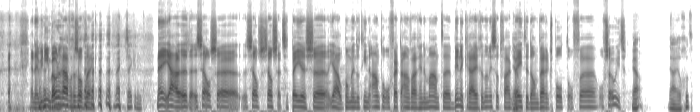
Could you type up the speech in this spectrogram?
en heb je niet in Bodegraven gezocht, denk ik? nee, zeker niet. Nee, ja, uh, zelfs, uh, zelfs, zelfs ZZP'ers, uh, ja, op het moment dat die een aantal offerte aanvragen in de maand binnenkrijgen, dan is dat vaak ja. beter dan werkspot of, of zoiets. Ja. ja, heel goed.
